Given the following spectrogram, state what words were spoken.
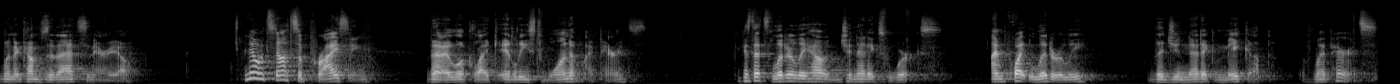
when it comes to that scenario. Now, it's not surprising that I look like at least one of my parents because that's literally how genetics works. I'm quite literally the genetic makeup of my parents.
